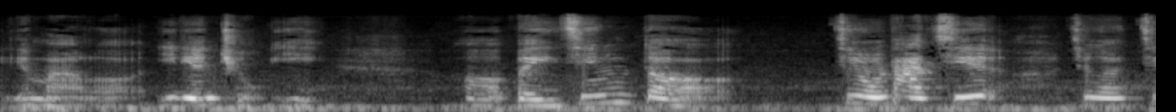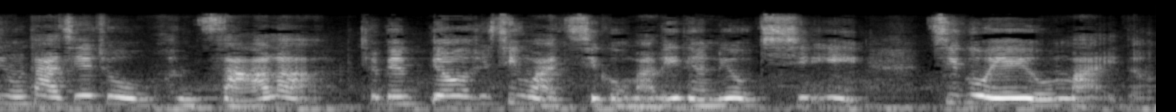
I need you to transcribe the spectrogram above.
也买了一点九亿，呃，北京的金融大街，这个金融大街就很杂了。这边标的是境外机构买了一点六七亿，机构也有买的，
